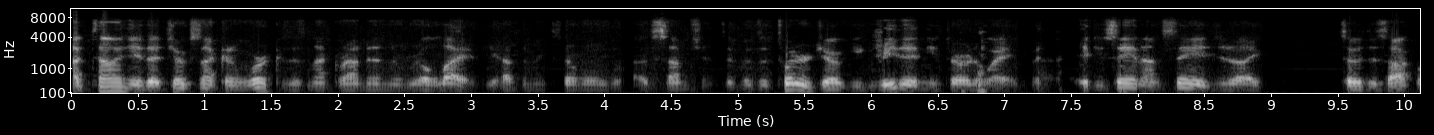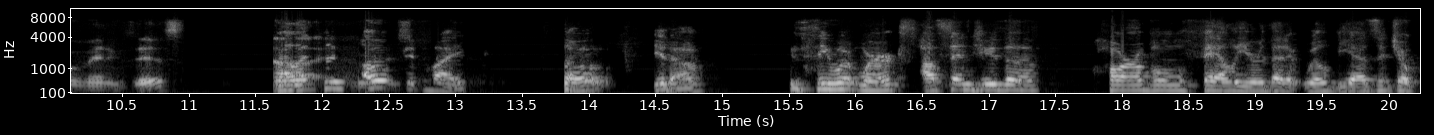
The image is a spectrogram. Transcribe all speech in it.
I'm telling you that joke's not going to work because it's not grounded in real life. You have to make several assumptions. If it's a Twitter joke, you read it and you throw it away. But if you say it on stage, you're like, "So does Aquaman exist?" Well, uh, it's an open mic, so you know, you see what works. I'll send you the horrible failure that it will be as a joke.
